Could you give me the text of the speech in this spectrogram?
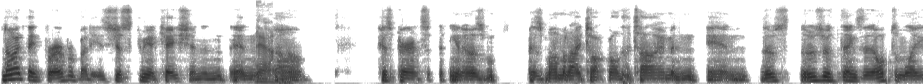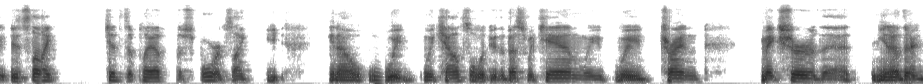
No, I think for everybody, it's just communication, and and Yeah. um, his parents, you know, his his mom and I talk all the time, and and those those are things that ultimately it's like kids that play other sports, like you, know, we we counsel, we do the best we can, we we try and make sure that you know they're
